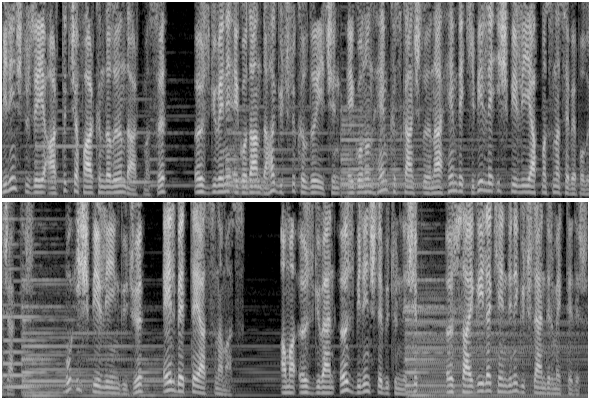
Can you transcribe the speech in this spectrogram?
Bilinç düzeyi arttıkça farkındalığın da artması, özgüveni egodan daha güçlü kıldığı için egonun hem kıskançlığına hem de kibirle işbirliği yapmasına sebep olacaktır. Bu işbirliğin gücü elbette yatsınamaz. Ama özgüven öz bilinçle bütünleşip öz saygıyla kendini güçlendirmektedir.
